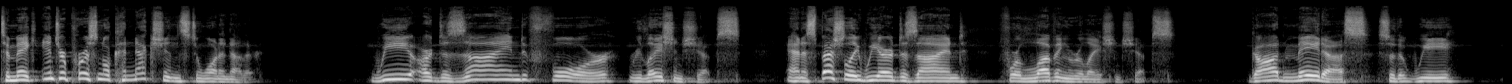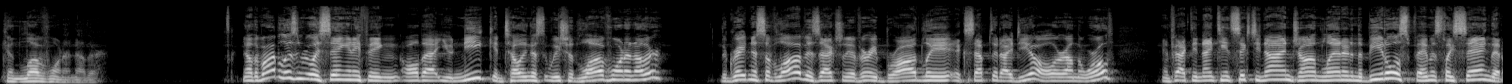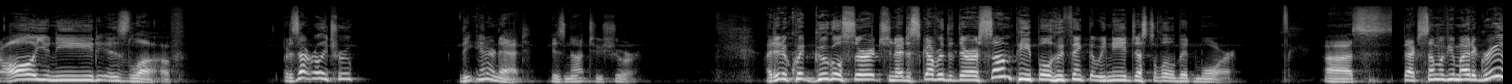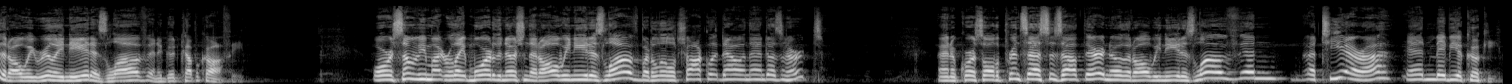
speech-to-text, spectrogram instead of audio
to make interpersonal connections to one another. We are designed for relationships, and especially we are designed for loving relationships. God made us so that we can love one another. Now, the Bible isn't really saying anything all that unique in telling us that we should love one another. The greatness of love is actually a very broadly accepted idea all around the world. In fact, in 1969, John Lennon and the Beatles famously sang that all you need is love. But is that really true? The internet is not too sure. I did a quick Google search and I discovered that there are some people who think that we need just a little bit more. Uh, some of you might agree that all we really need is love and a good cup of coffee. Or some of you might relate more to the notion that all we need is love, but a little chocolate now and then doesn't hurt. And of course, all the princesses out there know that all we need is love and a tiara and maybe a cookie.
